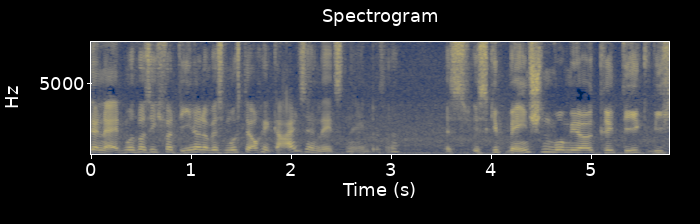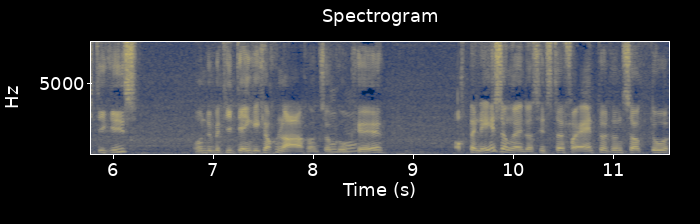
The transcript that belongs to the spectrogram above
Der Neid muss man sich verdienen, aber es muss dir auch egal sein letzten Endes. Ne? Es, es gibt Menschen, wo mir Kritik wichtig ist und über die denke ich auch nach und sage, okay, auch bei Lesungen, da sitzt der Freund dort und sagt, du,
